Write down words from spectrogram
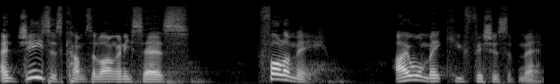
And Jesus comes along and he says, Follow me. I will make you fishers of men.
